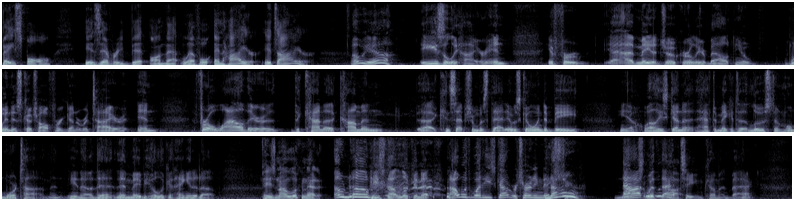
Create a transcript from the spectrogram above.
Baseball is every bit on that level and higher. It's higher. Oh yeah, easily higher. And if for I I made a joke earlier about you know when is Coach Halford going to retire, and for a while there, the kind of common uh, conception was that it was going to be. You know, well, he's gonna have to make it to Lewiston one more time, and you know, then then maybe he'll look at hanging it up. He's not looking at it. Oh no, he's not looking at not with what he's got returning next No, year. Not with that not. team coming back.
